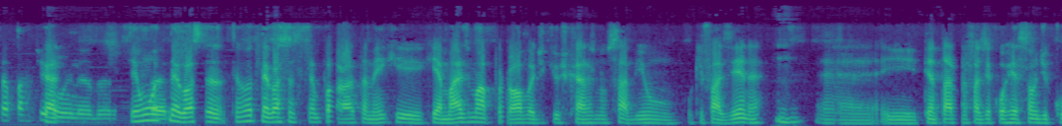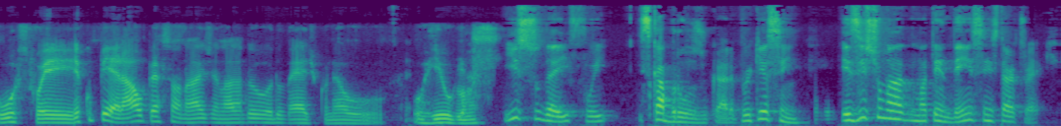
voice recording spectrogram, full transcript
essa parte Cara, ruim, né? Do... Tem um outro negócio, tem um outro negócio nessa temporada também que, que é mais uma prova de que os caras não sabiam o que fazer, né? Uhum. É, e tentaram fazer correção de curso, foi recuperar o personagem lá do, do médico, né? O, o Hugh, né? Isso daí foi escabroso, cara, porque assim, existe uma, uma tendência em Star Trek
